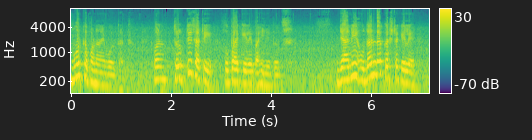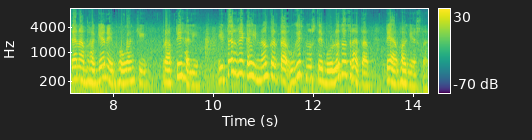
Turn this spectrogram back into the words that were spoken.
मूर्खपणाने बोलतात. पण तृप्तीसाठी उपाय केले पाहिजेतच. ज्यांनी उदंड कष्ट केले त्यांना भाग्याने भोगांची प्राप्ती झाली. इतर जे काही न करता उगीच नुसते बोलतच राहतात ते अभागी असतात.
